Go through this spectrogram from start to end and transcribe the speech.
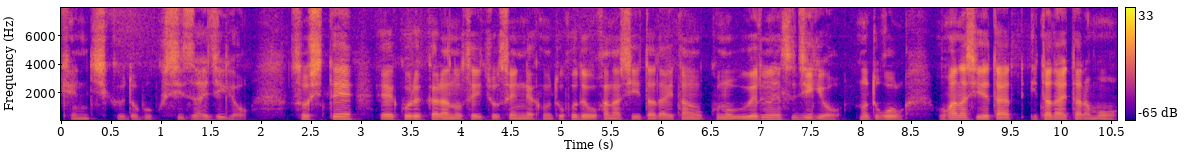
建築土木資材事業。そして、えー、これからの成長戦略のところでお話しいただいたのこのウェルネス事業のところお話しいただいたらもう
